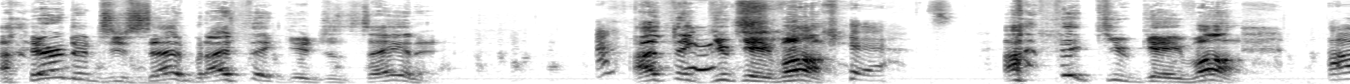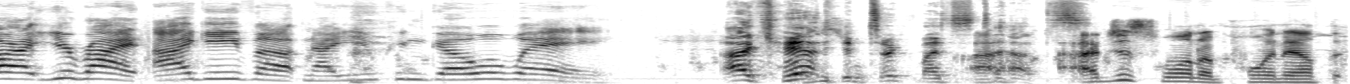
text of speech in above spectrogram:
I heard what you said, but I think you're just saying it. I I think you're you a gave up. jackass. I think you gave up. All right, you're right. I gave up. Now you can go away. I can't. You took my steps. I just want to point out that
